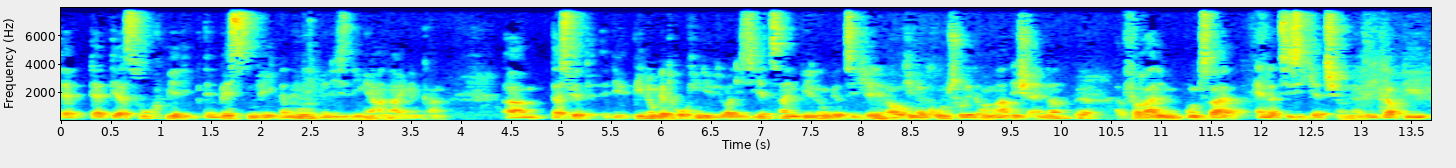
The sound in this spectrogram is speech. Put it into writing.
der, der, der sucht mir die, den besten Weg, damit mhm. ich mir diese Dinge aneignen kann. Ähm, das wird, die Bildung wird hoch individualisiert sein. Bildung wird sich mhm. auch in der Grundschule dramatisch ändern. Ja. Vor allem, und zwar ändert sie sich jetzt schon. Also ich glaube, die,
